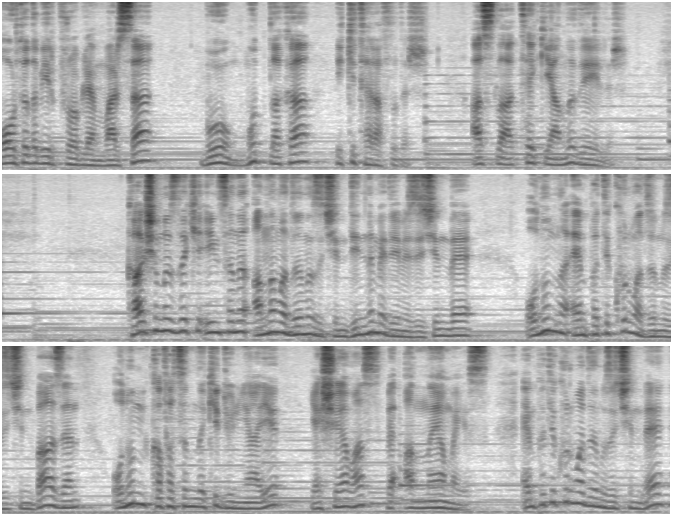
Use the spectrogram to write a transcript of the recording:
ortada bir problem varsa bu mutlaka iki taraflıdır. Asla tek yanlı değildir. Karşımızdaki insanı anlamadığımız için, dinlemediğimiz için ve onunla empati kurmadığımız için bazen onun kafasındaki dünyayı yaşayamaz ve anlayamayız. Empati kurmadığımız için de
